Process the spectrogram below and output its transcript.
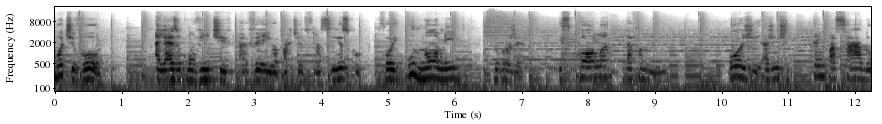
motivou, aliás, o convite veio a partir do Francisco, foi o nome do projeto: Escola da Família. Hoje a gente tem passado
